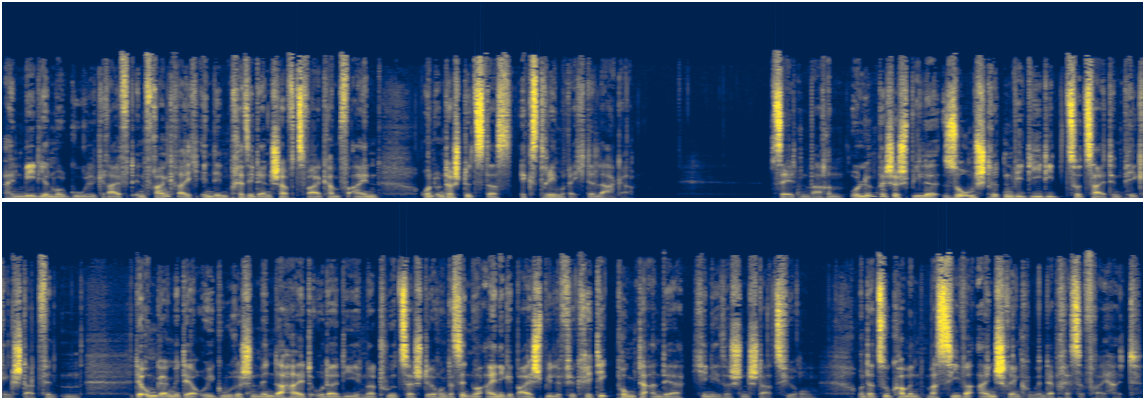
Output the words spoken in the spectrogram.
ein Medienmogul greift in Frankreich in den Präsidentschaftswahlkampf ein und unterstützt das extrem rechte Lager. Selten waren Olympische Spiele so umstritten wie die, die zurzeit in Peking stattfinden. Der Umgang mit der uigurischen Minderheit oder die Naturzerstörung, das sind nur einige Beispiele für Kritikpunkte an der chinesischen Staatsführung. Und dazu kommen massive Einschränkungen der Pressefreiheit.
